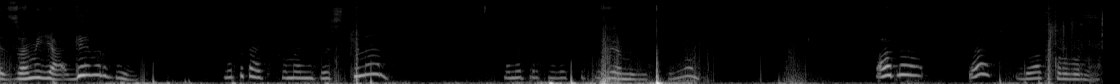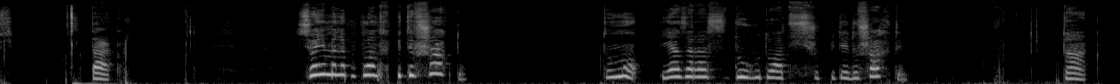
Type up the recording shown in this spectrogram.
Привіт, з вами я, Геймербум. Не питайте, що в мене за скіном. У мене просто невеличкі проблеми зі скіном. Ладно, я до вас скоро. Так. Сьогодні в мене по планах піти в шахту. Тому я зараз йду готуватися, щоб піти до шахти. Так.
